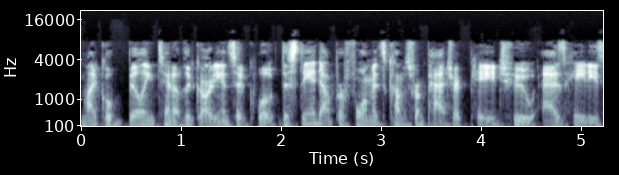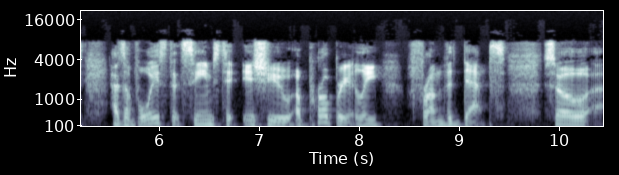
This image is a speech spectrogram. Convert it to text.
Michael Billington of The Guardian said, quote, the standout performance comes from Patrick Page, who, as Hades, has a voice that seems to issue appropriately from the depths. So, uh,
